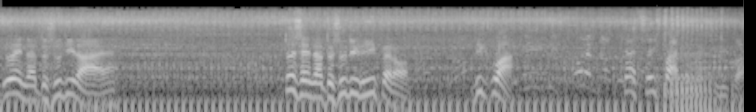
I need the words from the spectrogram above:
Tu sei andato su di là, eh. Tu sei andato su di lì però. Di qua. Cazzo hai fatto questo di qua?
